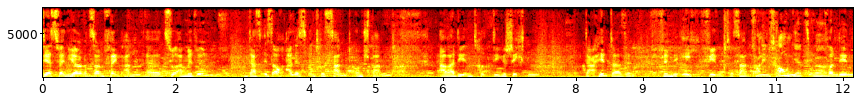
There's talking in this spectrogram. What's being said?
Der Sven Jürgensson fängt an äh, zu ermitteln. Das ist auch alles interessant und spannend, aber die, die Geschichten dahinter sind, finde ich, viel interessanter. Von den Frauen jetzt, oder? Von den,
